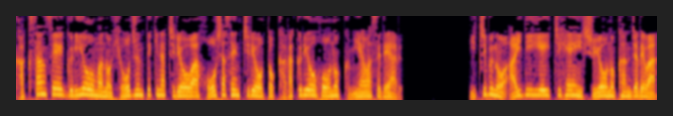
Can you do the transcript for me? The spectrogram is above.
拡散性グリオーマの標準的な治療は放射線治療と化学療法の組み合わせである。一部の IDH 変異腫瘍の患者では、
